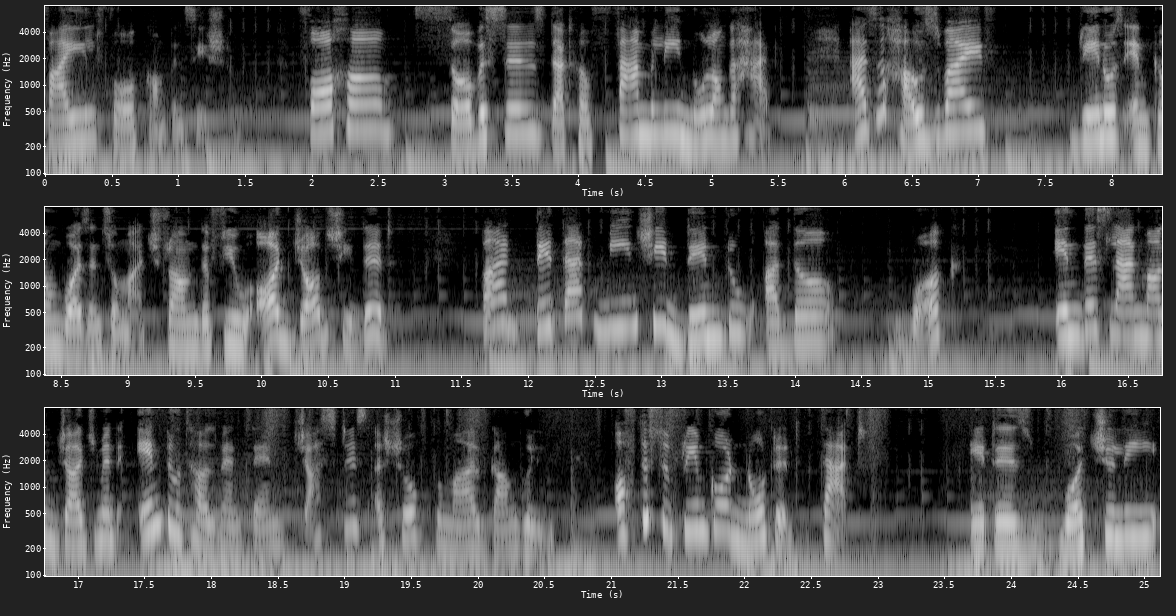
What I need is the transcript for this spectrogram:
filed for compensation for her services that her family no longer had. As a housewife, Renu's income wasn't so much from the few odd jobs she did. But did that mean she didn't do other work? In this landmark judgment in 2010, Justice Ashok Kumar Ganguly of the Supreme Court noted that it is virtually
